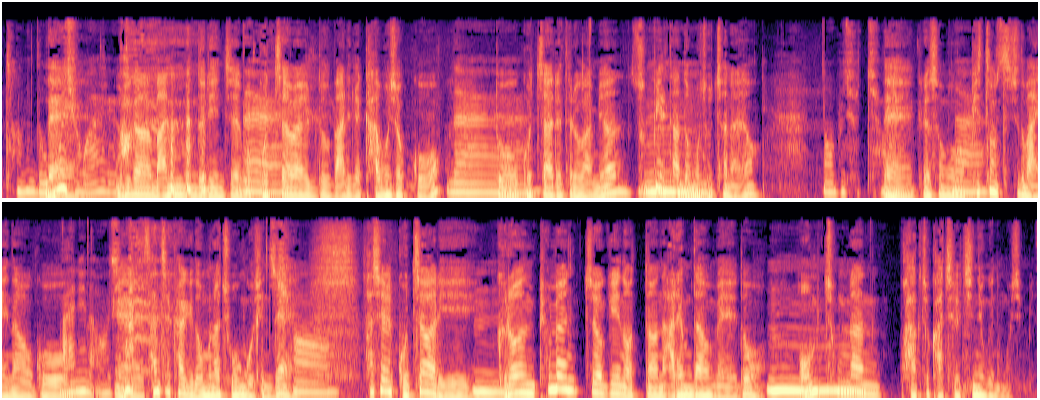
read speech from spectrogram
저는 너무 네. 좋아해요. 우리가 많은 분들이 이제 뭐 네. 뭐 곶자왈도 많이들 가보셨고, 네. 또 곶자왈에 들어가면 일단 음. 너무 좋잖아요. 너무 좋죠. 네, 그래서 뭐 네. 피스톤스티도 많이 나오고 많이 나오죠. 네, 산책하기 너무나 좋은 곳인데 그쵸. 사실 곶자왈이 음. 그런 표면적인 어떤 아름다움 외에도 음. 엄청난 과학적 가치를 지니고 있는 곳입니다.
